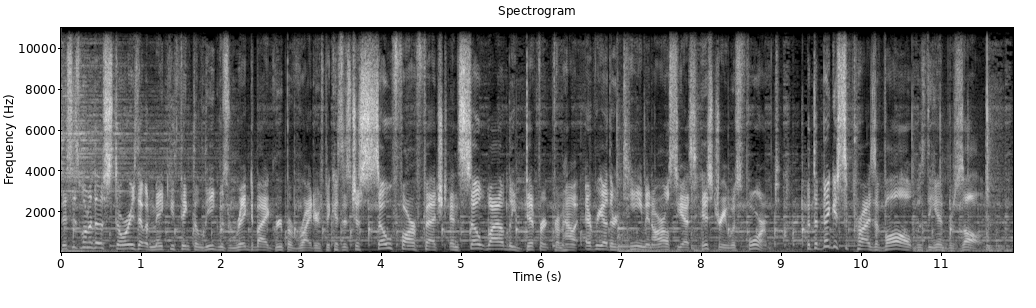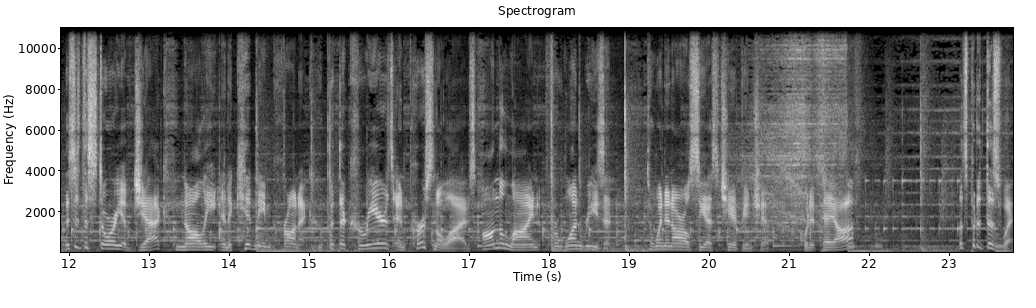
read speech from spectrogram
This is one of those stories that would make you think the league was rigged by a group of writers because it's just so far fetched and so wildly different from how every other team in RLCS history was formed. But the biggest surprise of all was the end result. This is the story of Jack, Noly, and a kid named Chronic who put their careers and personal lives on the line for one reason to win an RLCS championship. Would it pay off? Let's put it this way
